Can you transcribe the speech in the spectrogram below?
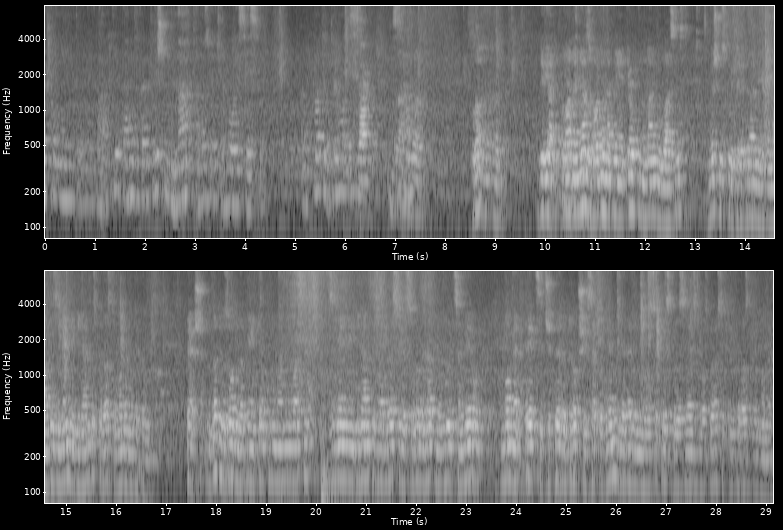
Рекомендувати даний проект рішення на розгляд чергової сесії. Проти утримались За. за Дев'яте. Про надання згоди на прийняття в комунальну власність Вишківської територіальної громади земельної ділянки з кадастру номером таким. Перше. Надати згоду на прийняття в комунальну власність земельної ділянки за адресою село Велятна, вулиця Миру, номер 34, дроб 61 для ведення особистого селянського господарства кадастровий номер.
